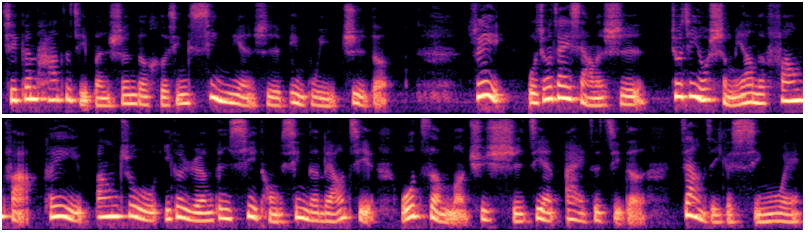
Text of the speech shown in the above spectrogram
其实跟他自己本身的核心信念是并不一致的。所以我就在想的是，究竟有什么样的方法可以帮助一个人更系统性的了解我怎么去实践爱自己的这样子一个行为？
